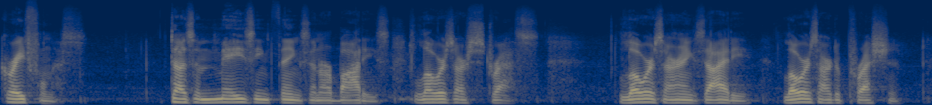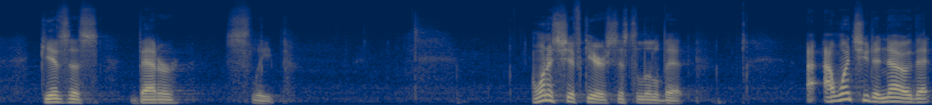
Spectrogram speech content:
Gratefulness does amazing things in our bodies, lowers our stress, lowers our anxiety, lowers our depression, gives us better sleep. I want to shift gears just a little bit I want you to know that,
